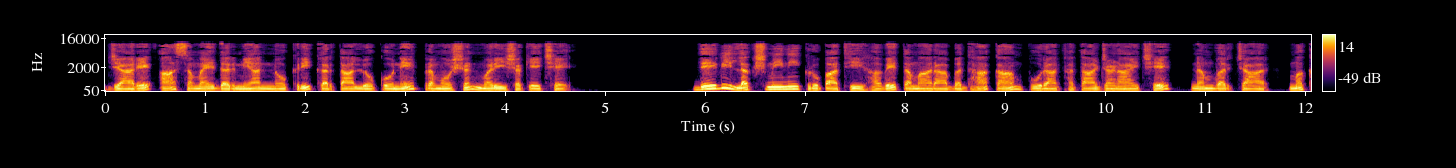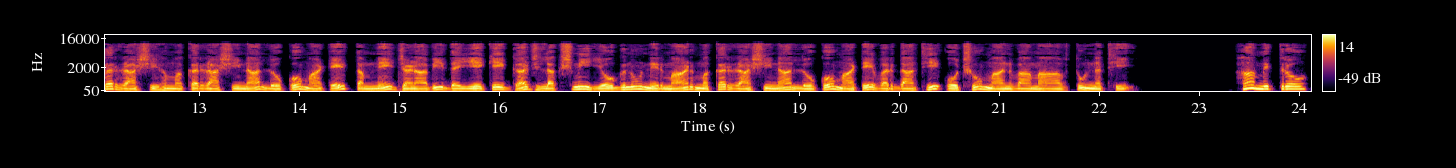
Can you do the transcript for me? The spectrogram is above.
જ્યારે આ સમય દરમિયાન નોકરી કરતા લોકોને પ્રમોશન મળી શકે છે. દેવી લક્ષ્મીની કૃપાથી હવે તમારા બધા કામ પૂરા થતા જણાય છે. નંબર ચાર, મકર રાશિ, મકર રાશિના લોકો માટે તમને જણાવી દઈએ કે ગજ લક્ષ્મી યોગનું નિર્માણ મકર રાશિના લોકો માટે વરદાથી ઓછું માનવામાં આવતું નથી. હા મિત્રો,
